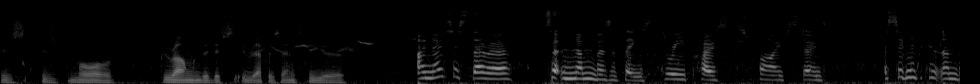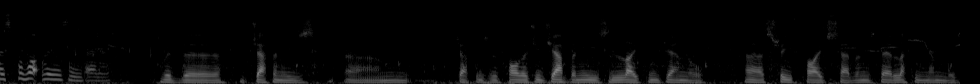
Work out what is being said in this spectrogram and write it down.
is is more grounded, it's, it represents the earth. I noticed there are certain numbers of things three posts, five stones. Significant numbers for what reason, Bernard? with the Japanese um, Japanese mythology, Japanese life in general. Uh, three, five, sevens, they're lucky numbers.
